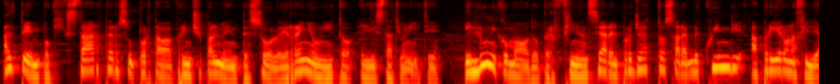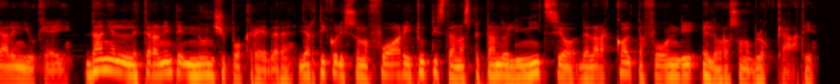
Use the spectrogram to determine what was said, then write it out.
Al tempo Kickstarter supportava principalmente solo il Regno Unito e gli Stati Uniti e l'unico modo per finanziare il progetto sarebbe quindi aprire una filiale in UK. Daniel letteralmente non ci può credere, gli articoli sono fuori, tutti stanno aspettando l'inizio della raccolta fondi e loro sono bloccati.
